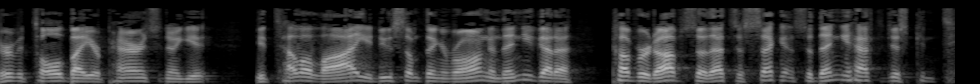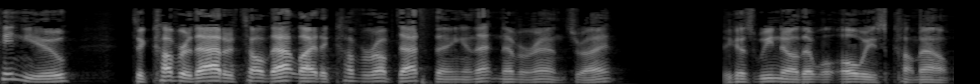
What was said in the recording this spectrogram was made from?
You ever told by your parents, you know, you, you tell a lie, you do something wrong, and then you gotta cover it up, so that's a second. So then you have to just continue to cover that or tell that lie to cover up that thing, and that never ends, right? Because we know that will always come out,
